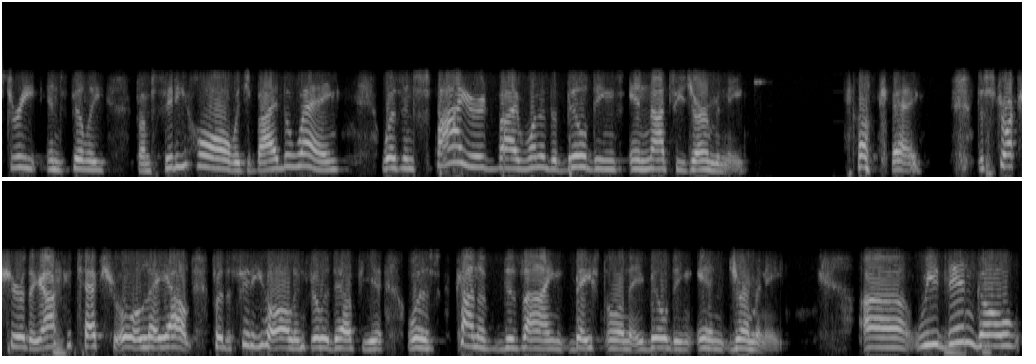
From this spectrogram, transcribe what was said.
street in Philly from City Hall, which, by the way, was inspired by one of the buildings in Nazi Germany. Okay. The structure, the hmm. architectural layout for the City Hall in Philadelphia was kind of designed based on a building in Germany. Uh, we then go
